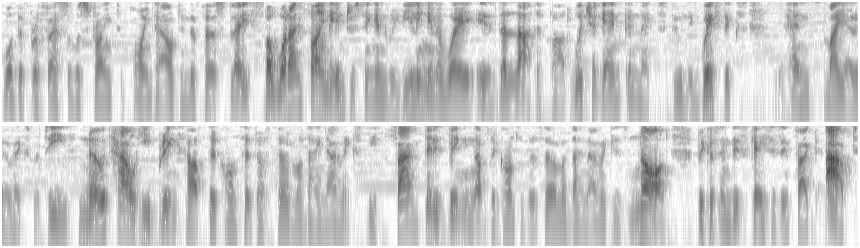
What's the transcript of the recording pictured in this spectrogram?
what the professor was trying to point out in the first place. But what I find interesting and revealing in a way is the latter part, which again connects to linguistics, hence my area of expertise. Note how he brings up the concept of thermodynamics. The fact that he's bringing up the concept of thermodynamics is not because in this case it's in fact apt.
